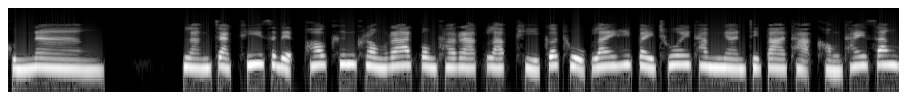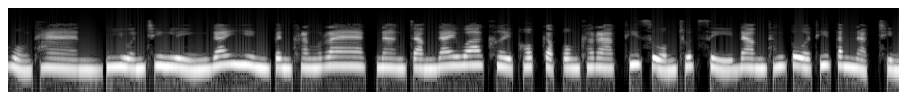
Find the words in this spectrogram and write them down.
ขุนนาง หลังจากที่เสด็จพ่อขึ้นครองราชองครักษ์ลับผีก็ถูกไล่ให้ไปช่วยทำงานจิปาถะของไทสร้างห่วงแทน หยวนชิงหลิงได้ยินเป็นครั้งแรก นางจำได้ว่าเคยพบกับองครักษ์ที่สวมชุดสีดำทั้งตัวที่ตำหนักฉิน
